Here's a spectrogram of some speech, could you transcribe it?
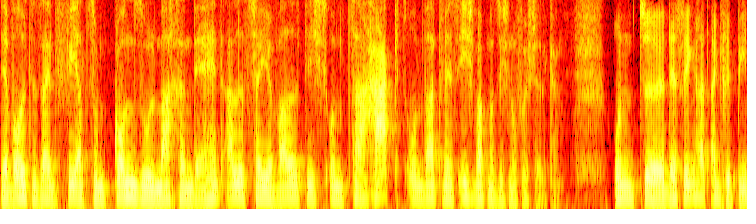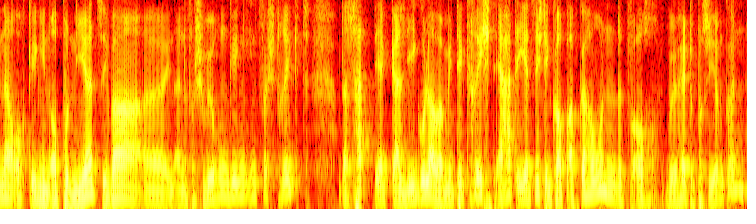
Der wollte sein Pferd zum Konsul machen. Der hätte alles vergewaltigt und zerhackt und was weiß ich, was man sich nur vorstellen kann. Und äh, deswegen hat Agrippina auch gegen ihn opponiert. Sie war äh, in eine Verschwörung gegen ihn verstrickt. Das hat der Caligula aber mitgekriegt. Er hatte jetzt nicht den Kopf abgehauen, das auch hätte passieren können,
